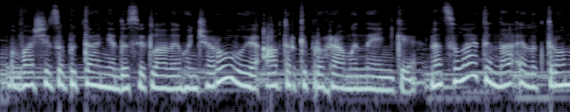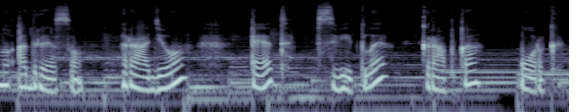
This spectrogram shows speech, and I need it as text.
Ваші запитання до Світлани Гончарової, авторки програми Неньки, надсилайте на електронну адресу radio.світле.орг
